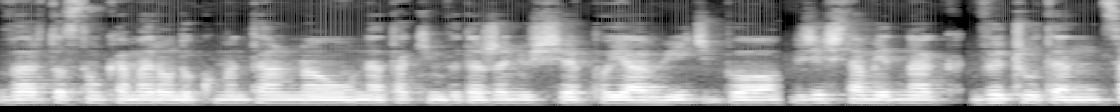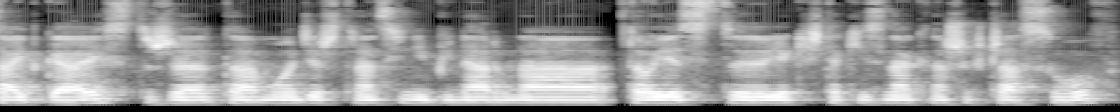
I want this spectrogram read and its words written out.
warto z tą kamerą dokumentalną na takim wydarzeniu się pojawić, bo gdzieś tam jednak wyczuł ten zeitgeist, że ta młodzież trans i niebinarna to jest y, jakiś taki znak naszych czasów.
